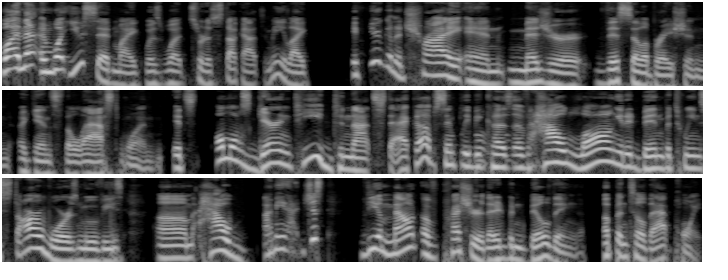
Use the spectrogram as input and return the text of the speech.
Well, and that and what you said, Mike, was what sort of stuck out to me. Like, if you're going to try and measure this celebration against the last one, it's almost guaranteed to not stack up simply because of how long it had been between Star Wars movies. Um, how I mean, just the amount of pressure that had been building up until that point.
